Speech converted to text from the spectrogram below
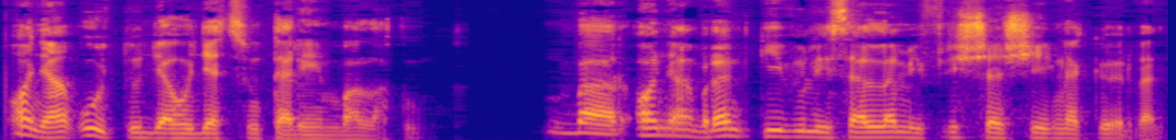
Anyám úgy tudja, hogy egy szuterénban lakunk. Bár anyám rendkívüli szellemi frissességnek örvend,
